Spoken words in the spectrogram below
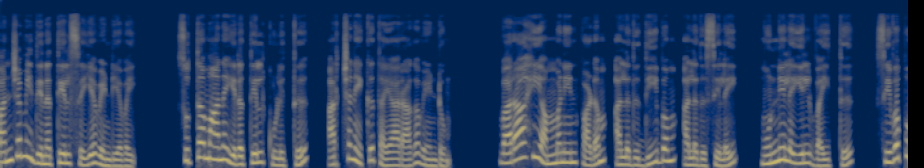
பஞ்சமி தினத்தில் செய்ய வேண்டியவை. சுத்தமான இடத்தில் குளித்து அர்ச்சனைக்கு தயாராக வேண்டும். வராகி அம்மனின் படம் அல்லது தீபம் அல்லது சிலை முன்னிலையில் வைத்து சிவப்பு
